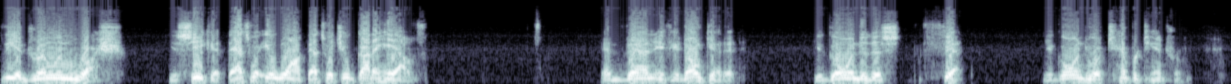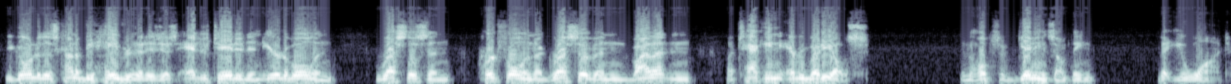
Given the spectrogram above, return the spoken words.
the adrenaline rush. You seek it. That's what you want. That's what you've got to have. And then if you don't get it, you go into this fit. You go into a temper tantrum you go into this kind of behavior that is just agitated and irritable and restless and hurtful and aggressive and violent and attacking everybody else in the hopes of getting something that you want.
